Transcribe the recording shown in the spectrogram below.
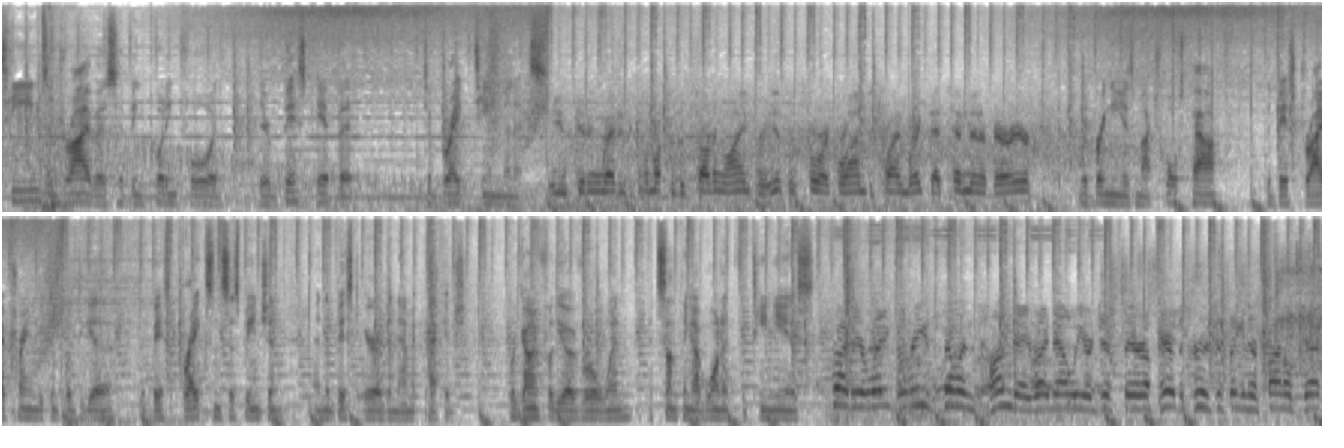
teams and drivers have been putting forward their best effort to break 10 minutes. He's getting ready to come up to the starting line for his historic run to try and break that 10-minute barrier. We're bringing as much horsepower, the best drivetrain we can put together, the best brakes and suspension, and the best aerodynamic package. We're going for the overall win. It's something I've wanted for 10 years. Right, we are waiting for Rhys Millen's Hyundai. Right now, we are just there. Up here, the crew is just making their final check.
